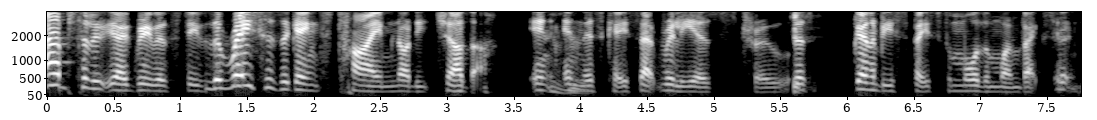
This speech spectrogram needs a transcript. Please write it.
absolutely I agree with Steve. The race is against time, not each other. In, mm-hmm. in this case, that really is true. There's going to be space for more than one vaccine.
